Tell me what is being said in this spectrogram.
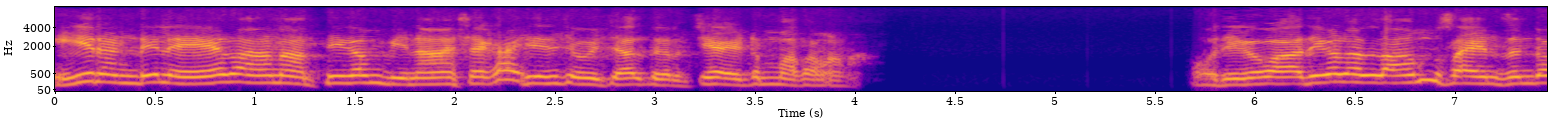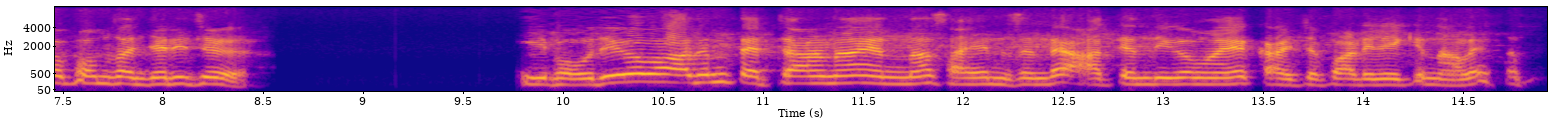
ഈ രണ്ടിൽ ഏതാണ് അധികം വിനാശകാരി എന്ന് ചോദിച്ചാൽ തീർച്ചയായിട്ടും മതമാണ്. ഭൗതികവാദികളെല്ലാം സയൻസിന്റെ ഒപ്പം സഞ്ചരിച്ച് ഈ ഭൗതികവാദം തെറ്റാണ് എന്ന സയൻസിന്റെ ആത്യന്തികമായ കാഴ്ചപ്പാടിലേക്ക് നാളെ എത്തും.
